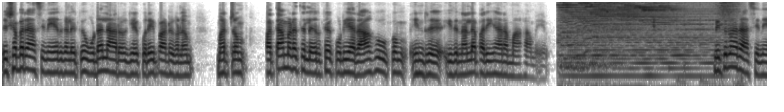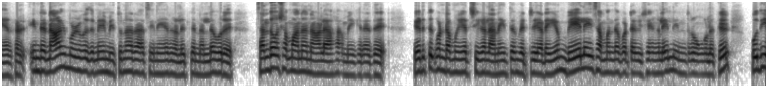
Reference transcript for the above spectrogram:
ரிஷபராசி நேயர்களுக்கு உடல் ஆரோக்கிய குறைபாடுகளும் மற்றும் பத்தாம் இடத்தில் இருக்கக்கூடிய ராகுவுக்கும் இன்று இது நல்ல பரிகாரமாக அமையும். மிதுன ராசி நேயர்கள் இந்த நாள் முழுவதுமே மிதுன ராசி நேயர்களுக்கு நல்ல ஒரு சந்தோஷமான நாளாக அமைகிறது. எடுத்துக்கொண்ட முயற்சிகள் அனைத்தும் வெற்றி அடையும். வேலை சம்பந்தப்பட்ட விஷயங்களில் இன்று உங்களுக்கு புதிய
